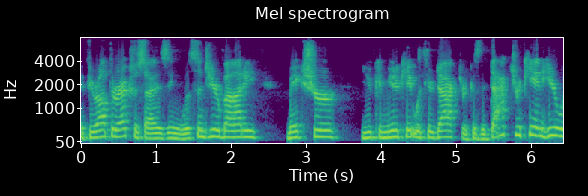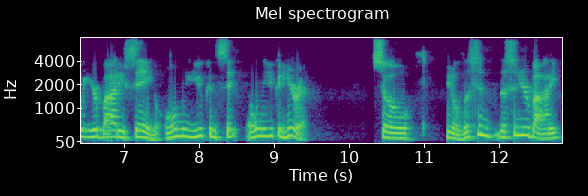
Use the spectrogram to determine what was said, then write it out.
if you're out there exercising, listen to your body, make sure you communicate with your doctor because the doctor can't hear what your body's saying. Only you can sit, only you can hear it. So, you know, listen, listen to your body,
